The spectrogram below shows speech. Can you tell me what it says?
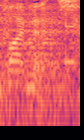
in five minutes.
